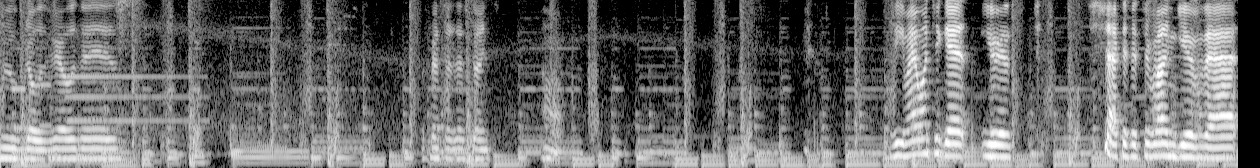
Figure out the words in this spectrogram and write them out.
move those roses. Professor just going to... Oh. You might want to get yours checked if it's reminding you of that.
